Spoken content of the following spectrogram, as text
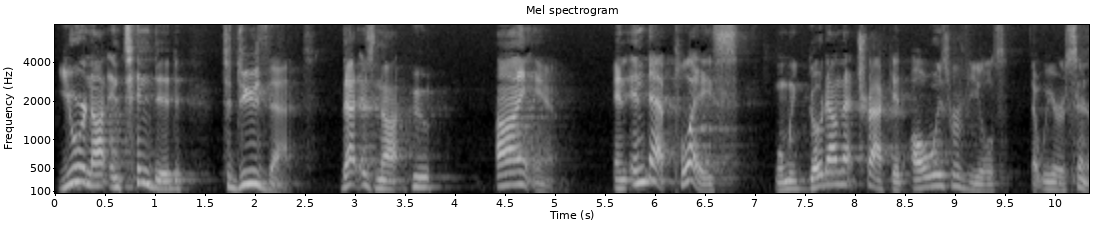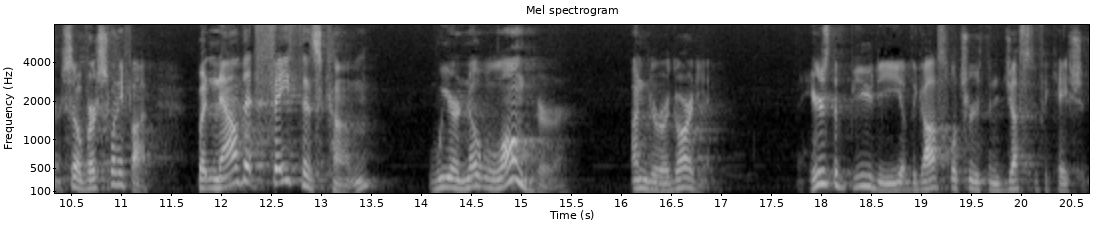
You are not intended to do that. That is not who I am. And in that place, when we go down that track, it always reveals that we are a sinner. So, verse 25. But now that faith has come, we are no longer under a guardian. Here's the beauty of the gospel truth and justification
